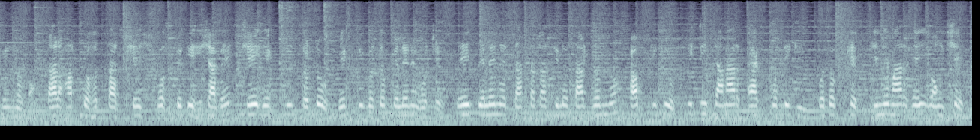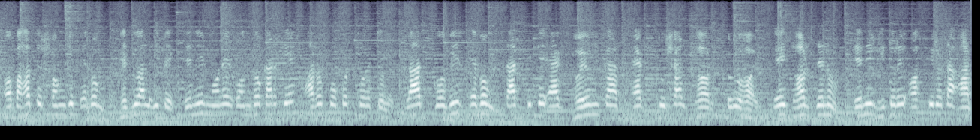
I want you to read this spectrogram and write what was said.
শূন্যতা। তার আত্মহত্যার শেষ প্রস্তুতি হিসাবে সে একটি ছোট ব্যক্তিগত প্লেনে ওঠে। এই প্লেনের যাত্রাটা ছিল তার জন্য সবকিছু ইটি টানার এক প্রতীকী পদক্ষেপ। সিনেমার এই অংশে অব্যাহত সংগীত এবং ভিজুয়াল ইফেক্ট জেনির মনের অন্ধকারকে আরও প্রকট করে তোলে। রাত গভীর এবং চারদিকে এক ভয়ঙ্কর এক তুষার ঝড় শুরু হয়। এই ঝড় যেন জেনির ভিতরে অস্থিরতা আর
